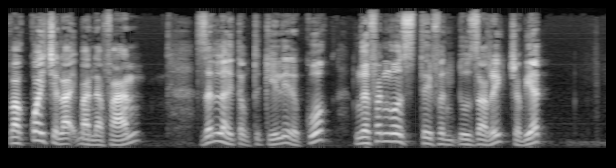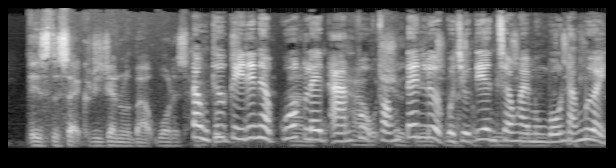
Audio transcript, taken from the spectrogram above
và quay trở lại bàn đàm phán. Dẫn lời Tổng thư ký Liên Hợp Quốc, người phát ngôn Stephen Dujarric cho biết, Tổng thư ký Liên Hợp Quốc lên án vụ phóng tên lửa của Triều Tiên trong ngày 4 tháng 10.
